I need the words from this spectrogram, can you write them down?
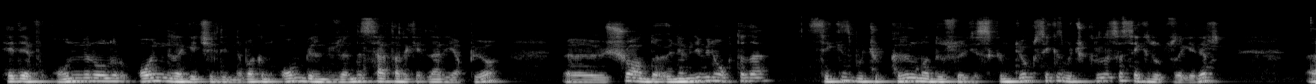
Hedef 10 lira olur. 10 lira geçildiğinde bakın 11'in üzerinde sert hareketler yapıyor. Ee, şu anda önemli bir noktada 8.5 kırılmadığı sürece sıkıntı yok. 8.5 kırılırsa 8.30'a gelir. Ee,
